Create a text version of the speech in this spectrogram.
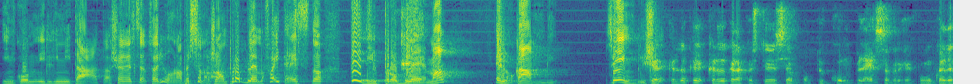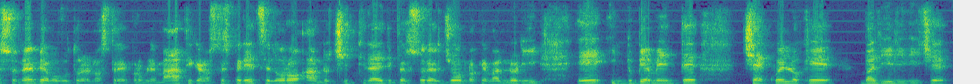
incon- illimitata. Cioè, nel senso, arriva una persona, c'ha un problema, fai test, vedi il problema e lo cambi. Semplice. Credo che, credo che, la questione sia un po' più complessa perché comunque adesso noi abbiamo avuto le nostre problematiche, le nostre esperienze, loro hanno centinaia di persone al giorno che vanno lì e indubbiamente c'è quello che va lì e gli dice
